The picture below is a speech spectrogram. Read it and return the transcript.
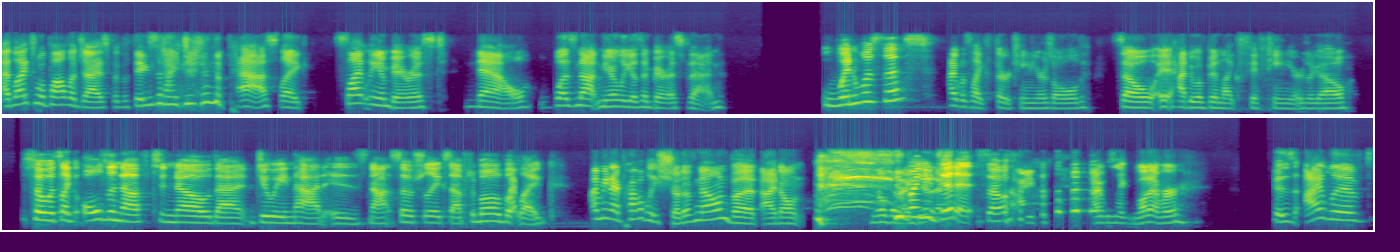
I'd like to apologize for the things that I did in the past. Like slightly embarrassed now, was not nearly as embarrassed then. When was this? I was like 13 years old. So it had to have been like 15 years ago. So it's like old enough to know that doing that is not socially acceptable, but like I mean, I probably should have known, but I don't know that but you did it. did it. So I I was like, whatever. Cause I lived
